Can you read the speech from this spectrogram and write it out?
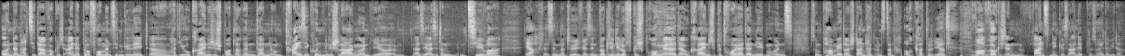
Und dann hat sie da wirklich eine Performance hingelegt, äh, hat die ukrainische Sportlerin dann um drei Sekunden geschlagen und wir, als sie, als sie dann im Ziel war, ja, wir sind natürlich, wir sind wirklich in die Luft gesprungen. Äh, der ukrainische Betreuer, der neben uns so ein paar Meter stand, hat uns dann auch gratuliert. War wirklich ein wahnsinniges Erlebnis heute wieder.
